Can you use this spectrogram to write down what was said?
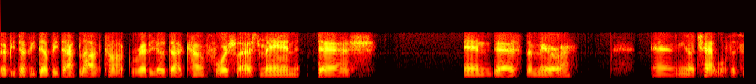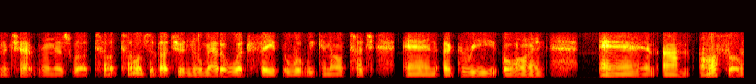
www.blogtalkradio.com forward slash man dash n dash the mirror and you know chat with us in the chat room as well tell tell us about your no matter what faith or what we can all touch and agree on and um, also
